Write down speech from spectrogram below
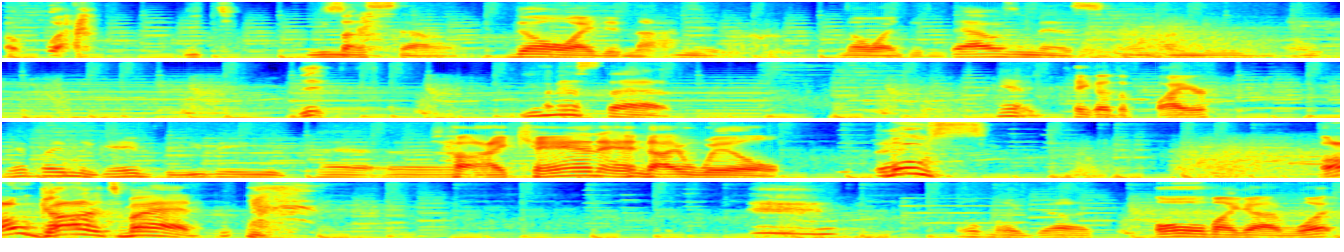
Oh, what? You You So- missed that one. No, I did not. Yeah, you No, I didn't. That was a miss. I'm, I'm. Did- You missed that. Yeah, Take out the fire. can't blame the game for you being uh, uh, I can and I will. Moose! Oh god, it's mad! oh my god. Oh my god, what?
